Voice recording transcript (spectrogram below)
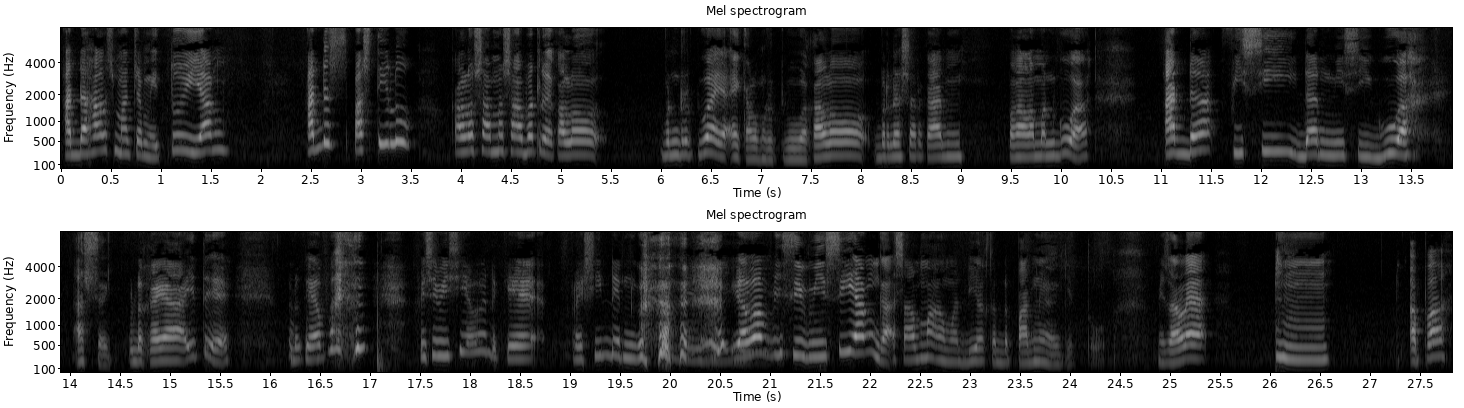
ada hal semacam itu yang ada pasti lu kalau sama sahabat lu ya kalau menurut gua ya eh kalau menurut gua kalau berdasarkan pengalaman gua ada visi dan misi gua. Asik. Udah kayak itu ya. Udah kayak apa? Visi misi apa? Udah kayak presiden gue ya apa visi misi yang nggak sama sama dia ke depannya gitu. Misalnya apa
